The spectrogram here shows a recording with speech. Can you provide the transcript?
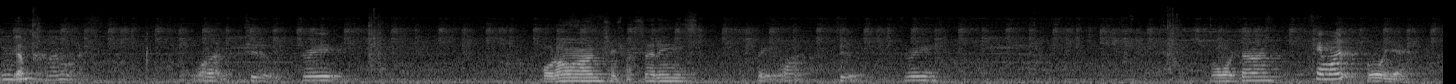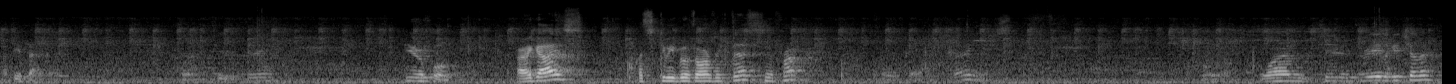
Mm-hmm. Yep. One more. One, two, three. Hold on, change my settings. Wait, one, two, three. One more time. Same one? Oh yeah, I'll get back. One, two, three. Beautiful. All right, guys. Let's give me both arms like this in the front. One, two, three. Look at each other.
